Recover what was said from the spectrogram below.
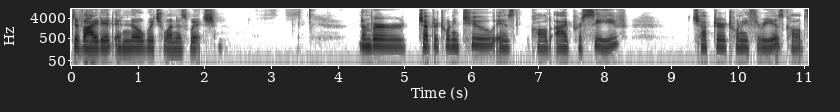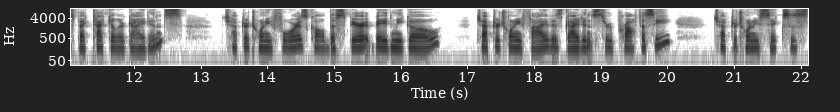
divide it and know which one is which. Number chapter 22 is called I Perceive. Chapter 23 is called Spectacular Guidance. Chapter 24 is called The Spirit Bade Me Go. Chapter 25 is Guidance Through Prophecy. Chapter 26 is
